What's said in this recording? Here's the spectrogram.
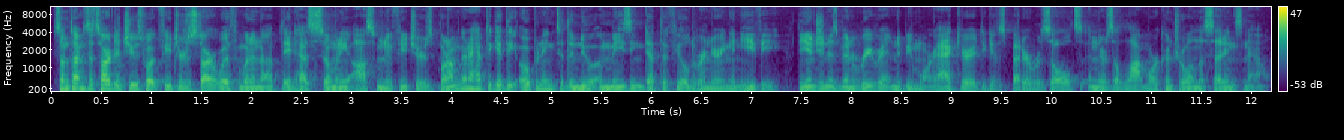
Sometimes it's hard to choose what feature to start with when an update has so many awesome new features, but I'm going to have to give the opening to the new amazing depth of field rendering in Eevee. The engine has been rewritten to be more accurate, to give us better results, and there's a lot more control in the settings now.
